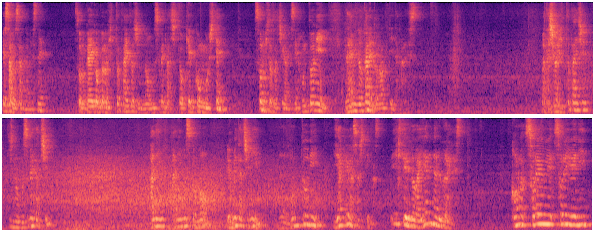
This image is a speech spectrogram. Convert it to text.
エサウさんがですねその外国のヒットタイト人の娘たちと結婚をしてその人たちがですね本当に悩みの種となっていたからです。私はヒット大人の娘たち兄兄息子の嫁たちにもう本当に嫌気がさしています。生きているのが嫌になるぐらいです。このそれゆえそれゆえに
